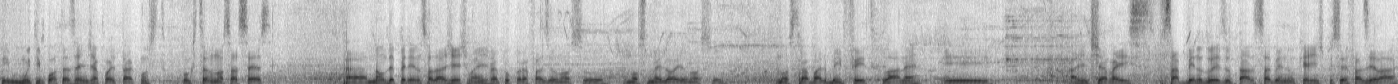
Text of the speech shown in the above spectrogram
tem muita importância, a gente já pode estar conquistando o nosso acesso. Ah, não dependendo só da gente, mas a gente vai procurar fazer o nosso, o nosso melhor e o nosso, o nosso trabalho bem feito lá, né? E a gente já vai sabendo do resultado, sabendo o que a gente precisa fazer lá.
